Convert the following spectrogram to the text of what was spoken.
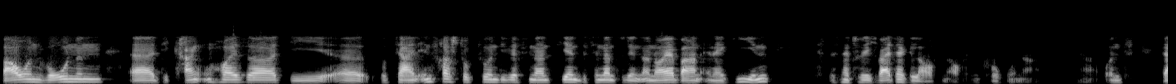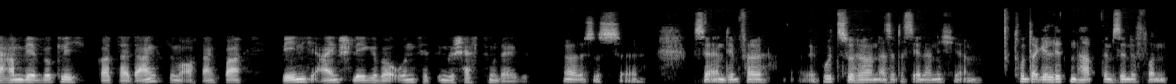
Bauen, Wohnen, äh, die Krankenhäuser, die äh, sozialen Infrastrukturen, die wir finanzieren, bis hin dann zu den erneuerbaren Energien, das ist natürlich weitergelaufen, auch in Corona. Ja, und da haben wir wirklich, Gott sei Dank, sind wir auch dankbar, wenig Einschläge bei uns jetzt im Geschäftsmodell gesehen. Ja, das ist, äh, ist ja in dem Fall äh, gut zu hören, also dass ihr da nicht ähm, drunter gelitten habt im Sinne von,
